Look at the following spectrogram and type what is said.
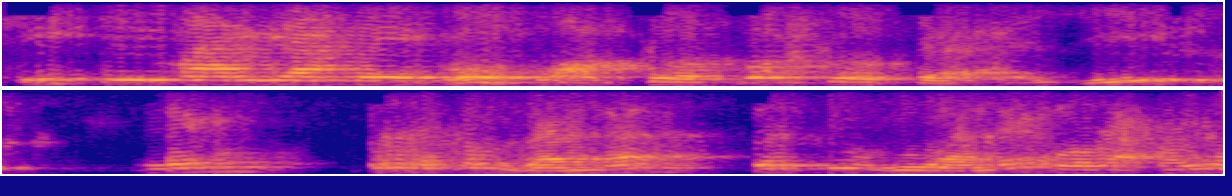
Siti Maria Nebo waktu-waktu bayi neng perkembangan pertumbuhannya orang kaya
